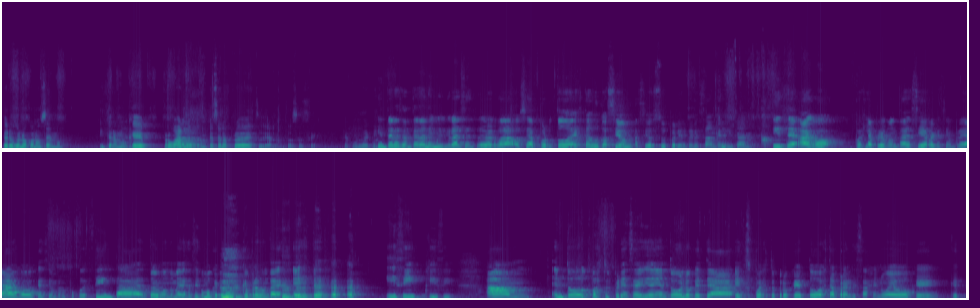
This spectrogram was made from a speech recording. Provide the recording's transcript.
pero que no conocemos. Y tenemos que probarlo, tenemos que hacer la prueba de estudiarlo. Entonces, sí, es burda de Qué interesante, Dani, mil gracias de verdad, o sea, por toda esta educación, ha sido súper interesante. Y te hago, pues, la pregunta de cierre que siempre hago, que siempre es un poco distinta, todo el mundo me deja así como que, "Ah, ¿qué pregunta es? Este, easy peasy. Am, en toda pues, tu experiencia de vida y en todo lo que te ha expuesto, creo que todo este aprendizaje nuevo que, que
